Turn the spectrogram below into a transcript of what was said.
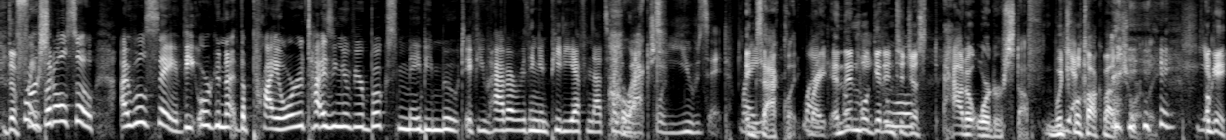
the Right, first, but also, I will say the organi- the prioritizing of your books may be moot if you have everything in PDF and that's how you actually use it. Right? exactly Like, right, and then we'll okay, get into just how to order stuff, which Yeah. we'll talk about shortly. Okay,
